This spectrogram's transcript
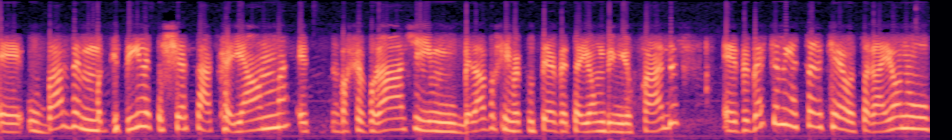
אה, הוא בא ומגדיל את השסע הקיים את, בחברה שהיא בלאו הכי מקוטבת היום במיוחד, אה, ובעצם מייצר כאוס. הרעיון הוא,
